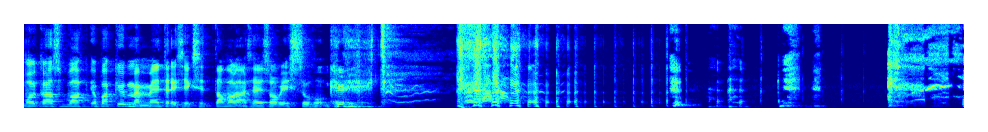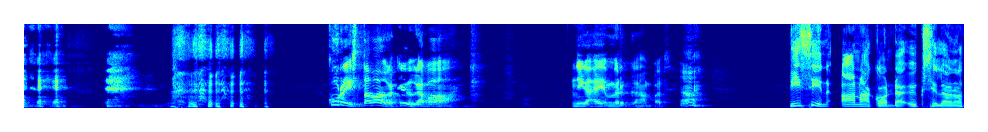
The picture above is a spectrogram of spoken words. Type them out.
Voi kasvaa jopa 10 metrisiksi, tavallaan se ei sovi suhun kyllä. Kuristavalla, kyllä vaan. Niin ei ole myrkkyhampaat. No. Pisin anakonda yksilö on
